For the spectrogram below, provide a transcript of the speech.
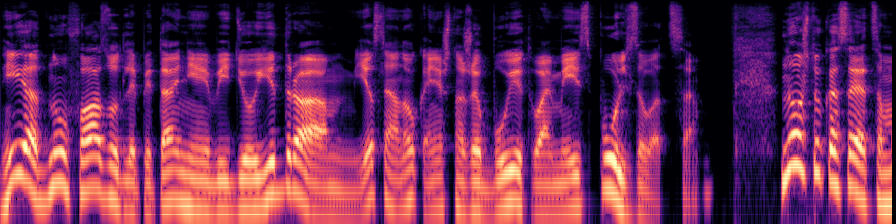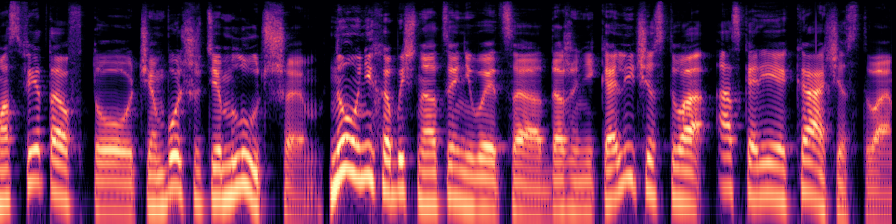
и одну фазу для питания видеоядра, если оно, конечно же, будет вами использоваться. Но что касается мосфетов, то чем больше, тем лучше. Но у них обычно оценивается даже не количество, а скорее качество.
